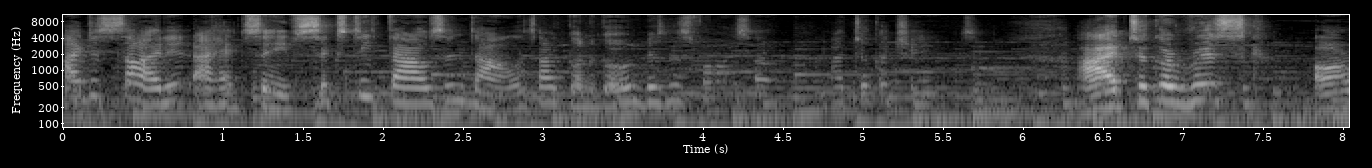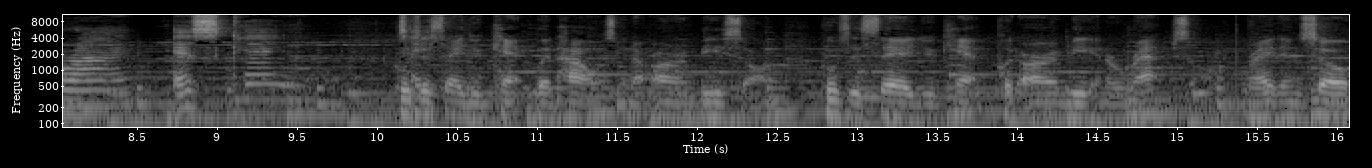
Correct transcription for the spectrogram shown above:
I decided I had saved $60,000. I was going to go in business for myself. I took a chance. I took a risk, R I S K. Who's to say you can't put house in an R&B song? Who's to say you can't put R&B in a rap song, right? And so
